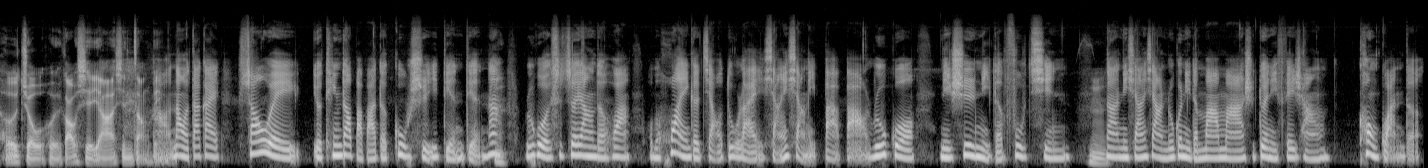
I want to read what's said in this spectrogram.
喝酒或者高血压、心脏病。好，那我大概稍微有听到爸爸的故事一点点。那如果是这样的话，我们换一个角度来想一想，你爸爸，如果你是你的父亲，嗯那你想想，如果你的妈妈是对你非常控管的、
